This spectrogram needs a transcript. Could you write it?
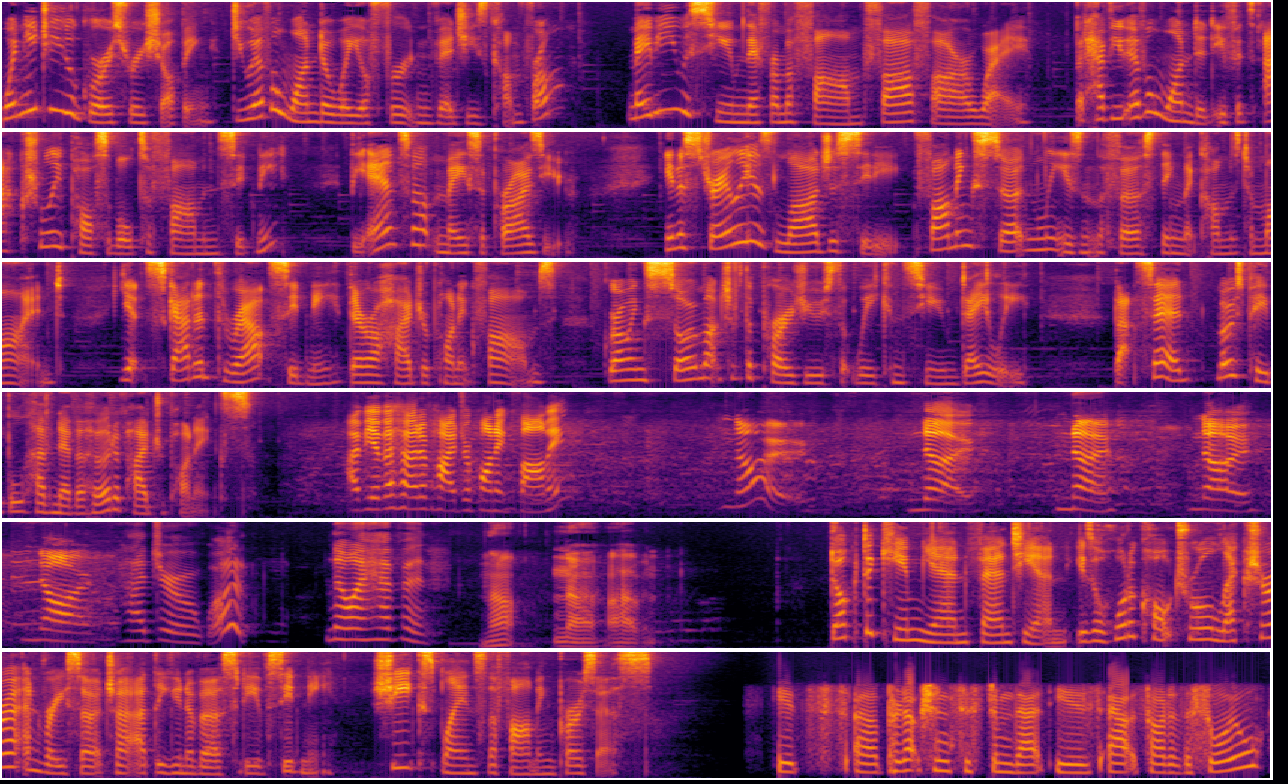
When you do your grocery shopping, do you ever wonder where your fruit and veggies come from? Maybe you assume they're from a farm far, far away, but have you ever wondered if it's actually possible to farm in Sydney? The answer may surprise you. In Australia's largest city, farming certainly isn't the first thing that comes to mind. Yet, scattered throughout Sydney, there are hydroponic farms, growing so much of the produce that we consume daily. That said, most people have never heard of hydroponics. Have you ever heard of hydroponic farming? No. No. No. No. No. Hydro what? No, I haven't. No, no, I haven't. Dr. Kim-Yen Phan-Thien is a horticultural lecturer and researcher at the University of Sydney. She explains the farming process. It's a production system that is outside of the soil,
